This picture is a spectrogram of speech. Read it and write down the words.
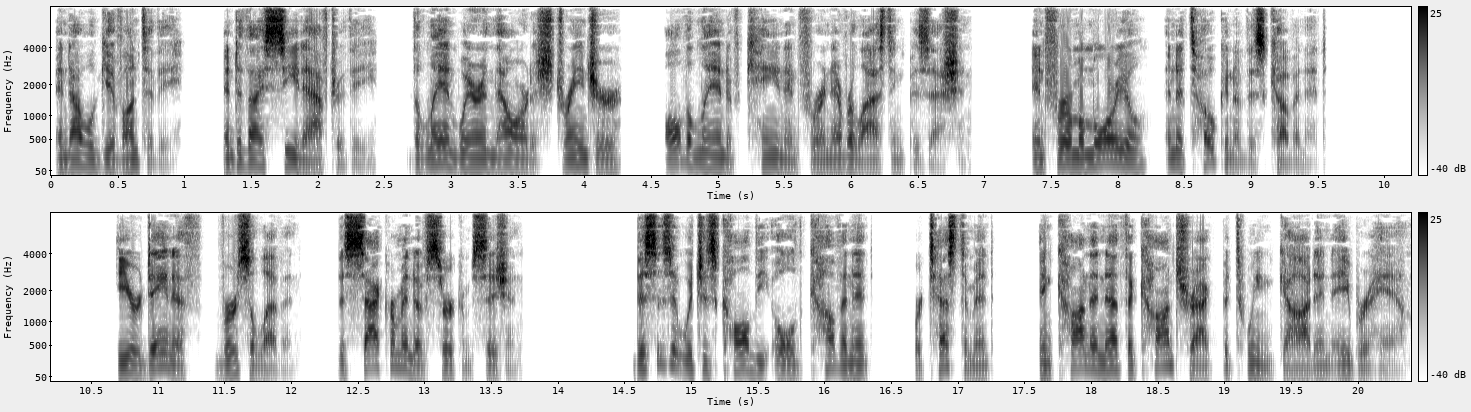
and I will give unto thee, and to thy seed after thee, the land wherein thou art a stranger, all the land of Canaan for an everlasting possession, and for a memorial and a token of this covenant, he ordaineth, verse 11, the sacrament of circumcision. This is it which is called the Old Covenant, or Testament, and condoneth a contract between God and Abraham,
